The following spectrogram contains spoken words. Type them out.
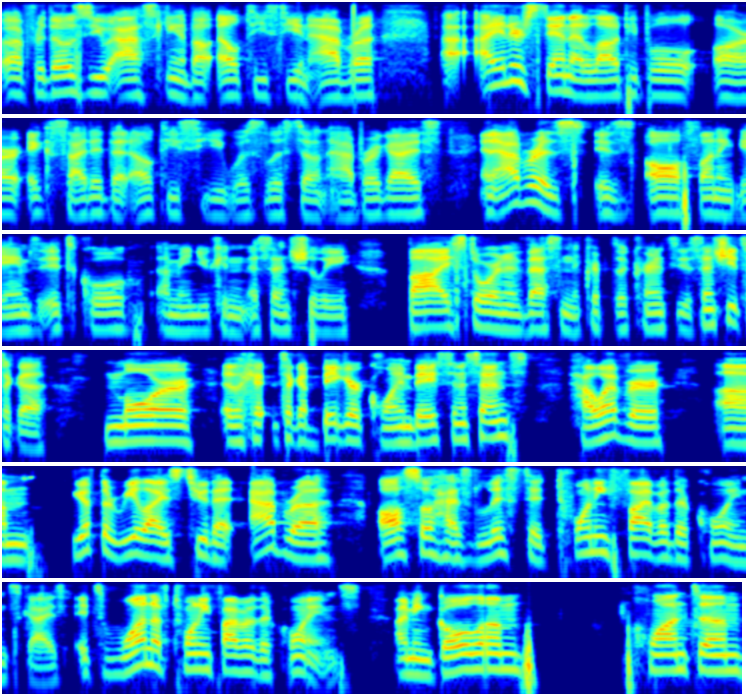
uh, for those of you asking about LTC and Abra, I understand that a lot of people are excited that LTC was listed on Abra, guys. And Abra is, is all fun and games. It's cool. I mean, you can essentially buy, store, and invest in the cryptocurrency. Essentially, it's like a more, it's like a, it's like a bigger Coinbase in a sense. However, um, you have to realize too that Abra also has listed 25 other coins, guys. It's one of 25 other coins. I mean, Golem, Qtum,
